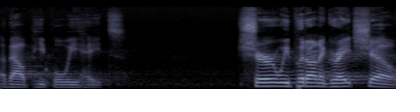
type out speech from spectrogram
about people we hate. Sure, we put on a great show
